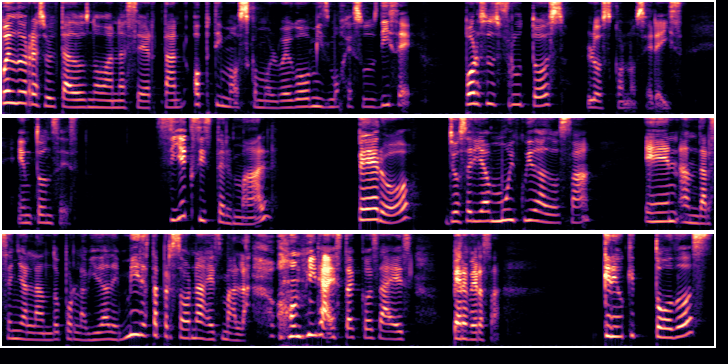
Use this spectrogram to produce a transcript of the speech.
pues los resultados no van a ser tan óptimos como luego mismo Jesús dice, por sus frutos los conoceréis. Entonces, sí existe el mal, pero yo sería muy cuidadosa en andar señalando por la vida de, mira, esta persona es mala o mira, esta cosa es perversa. Creo que todos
